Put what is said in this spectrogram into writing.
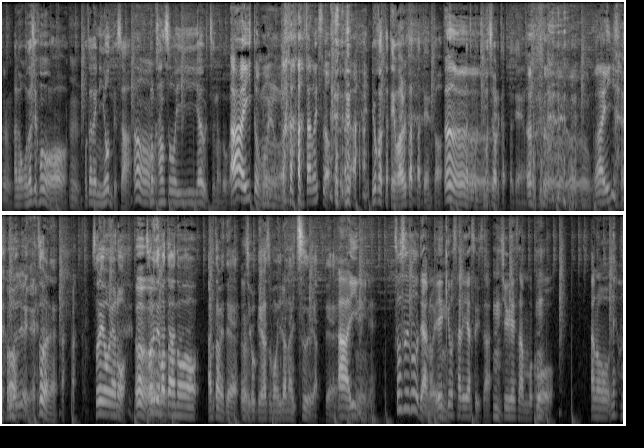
うん。あの同じ本をうん。お互いに読んでさ、うんうん。その感想を言い合うっつうのはどう？かああいいと思うよ、うん。楽しそう。良かった点悪かった点と、うんうんうんあと気持ち悪かった点、うんうんうんうんああいいんじゃない。面白いね。そうだね。それをやろう,、うんうんうん。それでまたあの改めてうん。自己啓発本いらない2やって、ああいいねいいね。そうすることであの影響されやすいさ、うん。周平さんもこう、あのねほ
